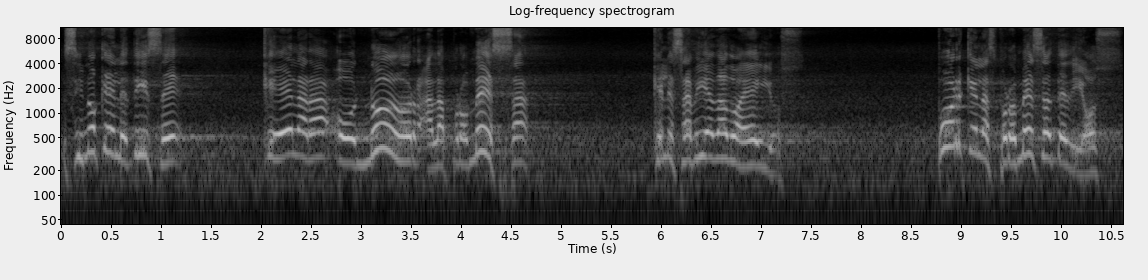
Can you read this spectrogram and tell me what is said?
sino que le dice que Él hará honor a la promesa que les había dado a ellos. Porque las promesas de Dios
